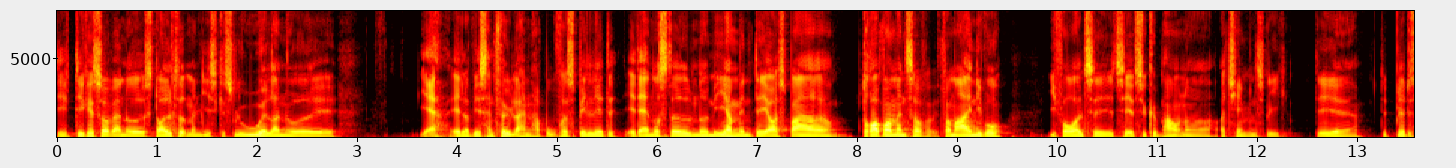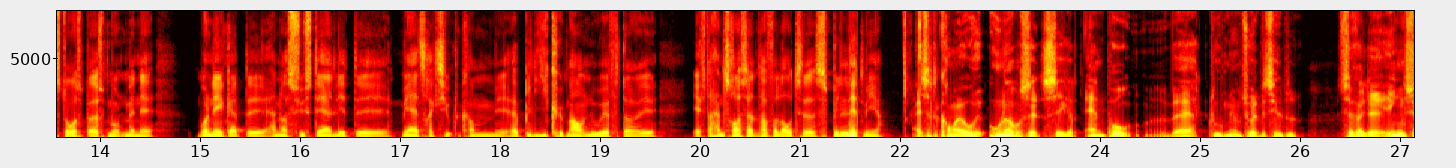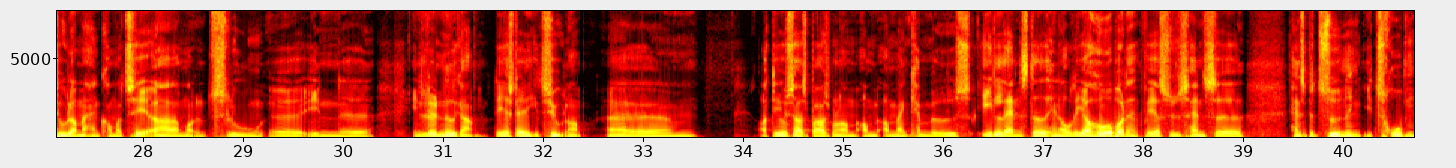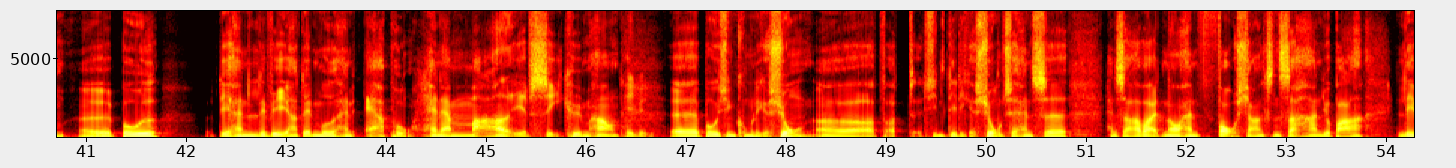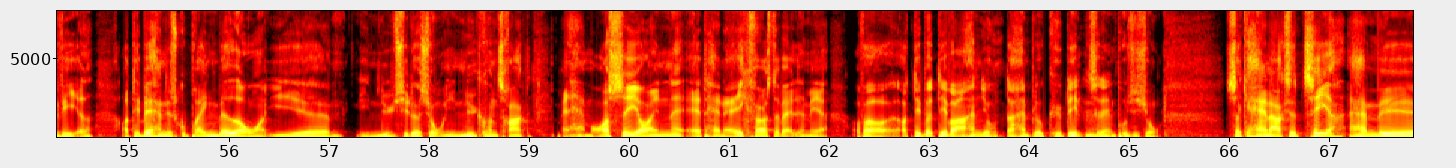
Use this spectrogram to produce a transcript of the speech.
det, det kan så være noget stolthed, man lige skal sluge, eller noget, øh, ja, eller hvis han føler, at han har brug for at spille et, et andet sted noget mere, men det er også bare, dropper man så for meget niveau i forhold til, til FC København og, og Champions League. Det, øh, det bliver det store spørgsmål, men øh, må ikke, at øh, han også synes, det er lidt øh, mere attraktivt at, komme med, at blive i København nu, efter, øh, efter han trods alt har fået lov til at spille lidt mere. Altså, det kommer jo 100% sikkert an på, hvad klubben eventuelt vil tilbyde. Selvfølgelig. Øh, ingen tvivl om, at han kommer til at sluge øh, en, øh, en lønnedgang. Det er jeg slet ikke i tvivl om. Øh, og det er jo så et spørgsmål om, om, om man kan mødes et eller andet sted henover det. Jeg håber det, for jeg synes, hans, øh, hans betydning i truppen, øh, både det han leverer, den måde han er på, han er meget FC København, Helt vildt. øh, både i sin kommunikation og, og, og sin dedikation til hans, øh, hans arbejde. Når han får chancen, så har han jo bare leveret. Og det vil han jo skulle bringe med over i, øh, i en ny situation, i en ny kontrakt. Men han må også se i øjnene, at han er ikke førstevalget mere. Og, for, og det, var- det var han jo, da han blev købt ind mm. til den position. Så kan han acceptere, at han vil,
